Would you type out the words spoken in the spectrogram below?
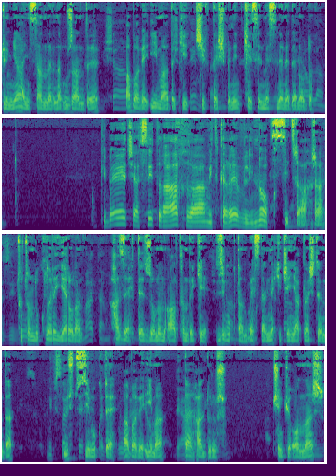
dünya insanlarına uzandığı Aba ve İma'daki çiftleşmenin kesilmesine neden oldu. Sitra Ahra, tutundukları yer olan Hazeh'te Zon'un altındaki Zivuk'tan beslenmek için yaklaştığında, üst Zivuk'te Aba ve İma derhal durur. Çünkü onlar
